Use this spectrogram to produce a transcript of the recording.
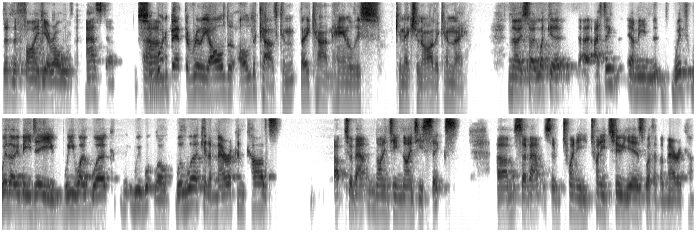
than the five-year-old Mazda. So um, what about the really older older cars? Can they can't handle this connection either, can they? No, so like a, uh, I think I mean with with OBD we won't work. We well we'll work in American cars up to about 1996. Um, so about sort of 20, 22 years worth of American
